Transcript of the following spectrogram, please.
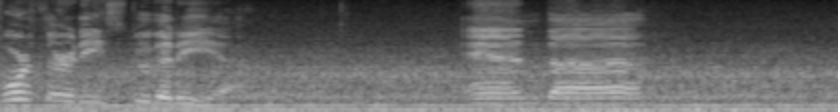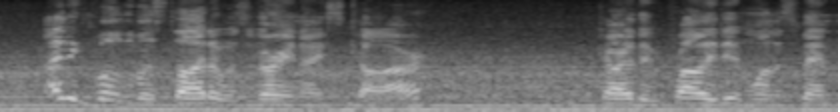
430 Scuderia, and uh, I think both of us thought it was a very nice car. Car that we probably didn't want to spend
